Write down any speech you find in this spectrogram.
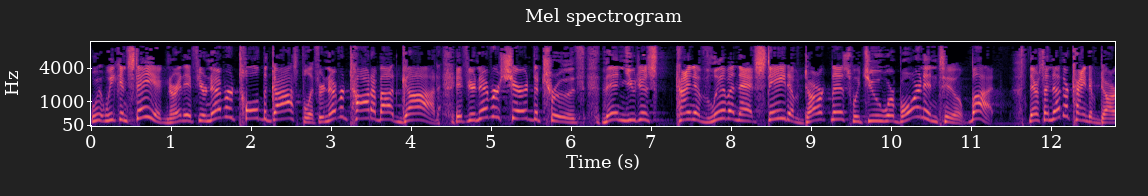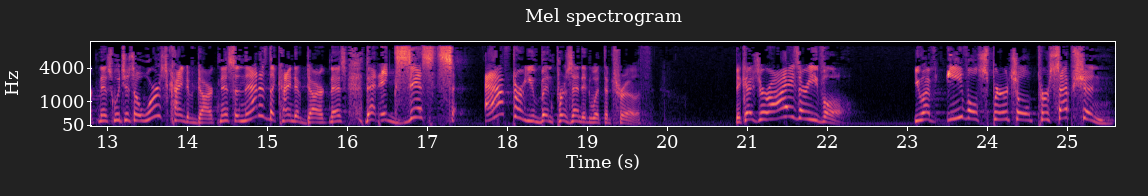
we, we can stay ignorant if you're never told the gospel, if you're never taught about God, if you're never shared the truth, then you just kind of live in that state of darkness which you were born into. But there's another kind of darkness, which is a worse kind of darkness, and that is the kind of darkness that exists after you've been presented with the truth. Because your eyes are evil. You have evil spiritual perception.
